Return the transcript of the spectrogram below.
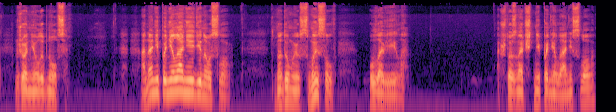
— Джонни улыбнулся. Она не поняла ни единого слова, но, думаю, смысл уловила. — А что значит «не поняла ни слова»?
